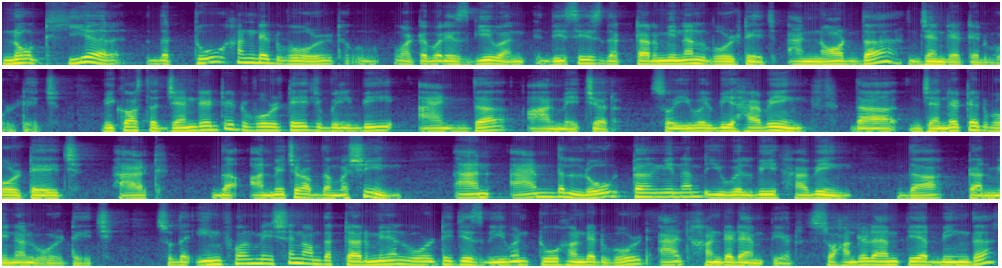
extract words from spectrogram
Note here the 200 volt whatever is given this is the terminal voltage and not the generated voltage because the generated voltage will be at the armature. So you will be having the generated voltage at the armature of the machine and at the load terminal you will be having the terminal voltage. So the information of the terminal voltage is given 200 volt at 100 ampere. So 100 ampere being the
